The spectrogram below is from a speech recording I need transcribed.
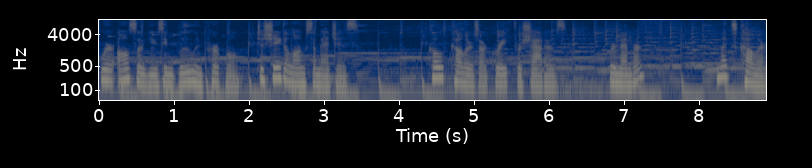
We're also using blue and purple to shade along some edges. Cold colors are great for shadows. Remember? Let's color.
